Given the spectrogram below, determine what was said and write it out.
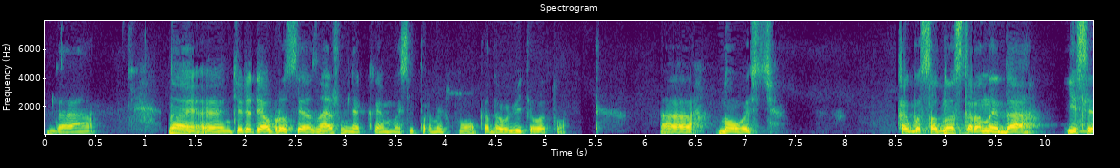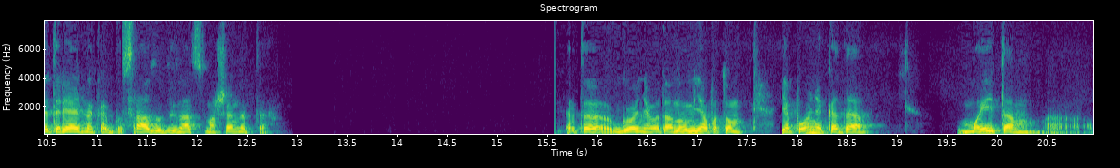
Да. Ну, э, интересно, я просто, я, знаешь, у меня какая мысль промелькнула, когда увидел эту э, новость. Как бы с одной стороны, да, если это реально как бы сразу 12 машин, это это гоня. Вот оно у меня потом... Я помню, когда мы там а,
